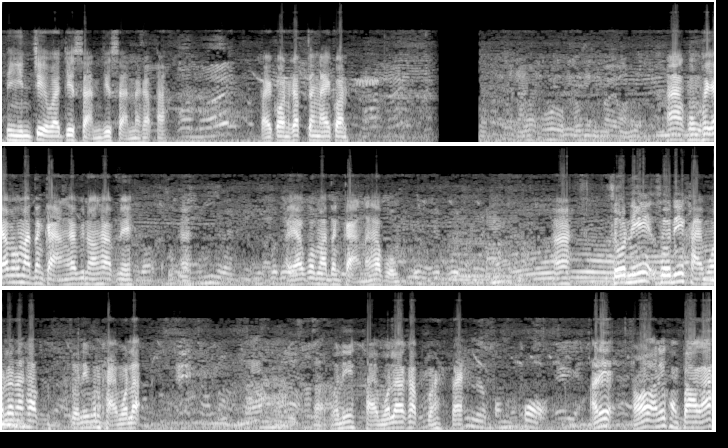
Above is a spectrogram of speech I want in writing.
ได้ยินชื่อว่าชื่อสันชื่อสันนะครับอะไปก่อนครับตั้งไหนก่อน อ่าผมขยับเข้ามาตรงกลางครับพี่น้องครับนี่อะขยับก็มาตรงกลางนะครับ ผมอะโซนนี้โซนนี้ขายหมดแล้วนะครับโซนนี้มันขายหมดแล้วอะวันนี้ขายหมดแล้วครับไปไปเรือของพ่ออันนี้อ๋ออันนี้ของปลากอะ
